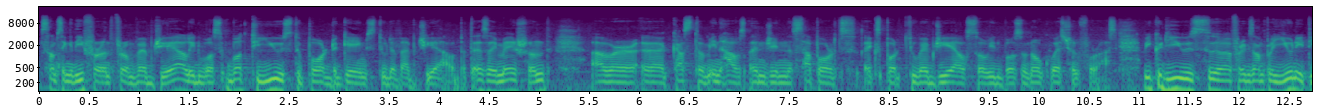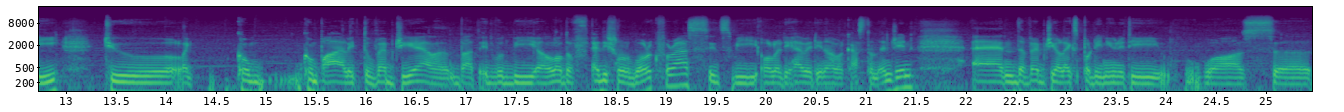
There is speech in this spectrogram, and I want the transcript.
something different from WebGL, it was what to use to port the games to the WebGL. But as I mentioned, our uh, custom in-house engine supports export to WebGL, so it was no question for us. We could use, uh, for example, Unity to like com compile it to WebGL, but it would be a lot of additional work for us since we already have it in our custom engine. And the WebGL export in Unity was uh,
